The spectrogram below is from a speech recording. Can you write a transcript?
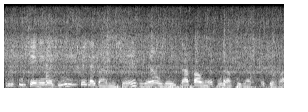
ဒီပူချိန်လေးနဲ့ဒူးနီးပိတ်လိုက်ပါမယ်ရှင်ရန်အောင်ရိုးစားကောင်းတယ်ကိုလာကိုလာတက်ကြောပါ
